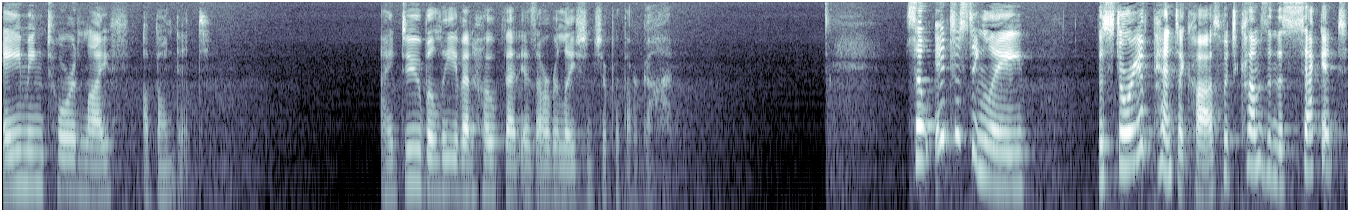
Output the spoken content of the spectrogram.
aiming toward life abundant. I do believe and hope that is our relationship with our God. So, interestingly, the story of Pentecost, which comes in the second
